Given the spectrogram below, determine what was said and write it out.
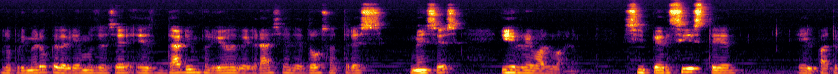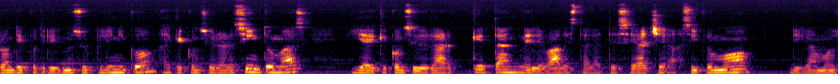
lo primero que deberíamos de hacer es darle un periodo de gracia de 2 a 3 meses y reevaluar. Si persiste el patrón de hipotiroidismo subclínico, hay que considerar síntomas y hay que considerar qué tan elevada está la TSH, así como, digamos,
